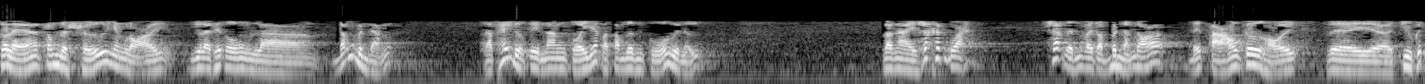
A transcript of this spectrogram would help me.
Có lẽ trong lịch sử nhân loại như lai thế tôn là đấng bình đẳng là thấy được tiềm năng tuệ giác và tâm linh của người nữ và ngài rất khách quan, xác định vai trò bình đẳng đó để tạo cơ hội về ờ, chiều kích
